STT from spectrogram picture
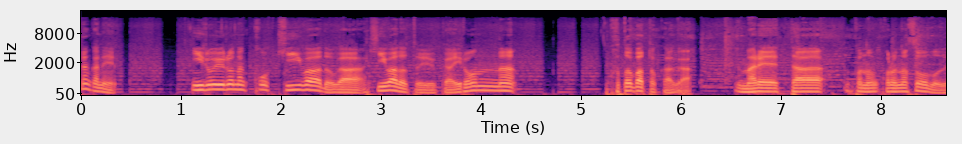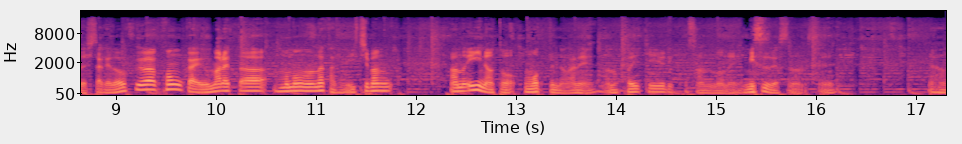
なんかね、いろいろなこうキーワードが、キーワードというか、いろんな言葉とかが生まれた、このコロナ騒動でしたけど、僕は今回生まれたものの中で一番、あの、いいなと思ってるのがね、あの、小池百合子さんのね、ミスですなんですね。あの、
